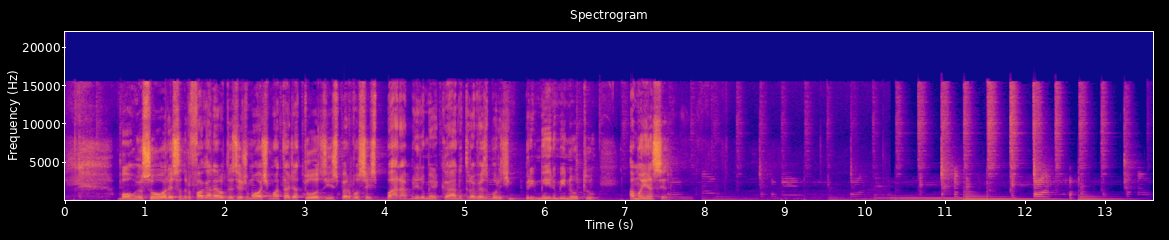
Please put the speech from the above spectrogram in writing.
Bom, eu sou o Alessandro Faganello, desejo uma ótima tarde a todos e espero vocês para abrir o mercado através do boletim Primeiro Minuto amanhã cedo.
